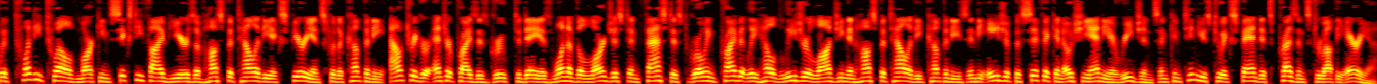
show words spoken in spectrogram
with 2012 marking 65 years of hospitality experience for the company, Outrigger Enterprises Group today is one of the largest and fastest growing privately held leisure lodging and hospitality companies in the Asia-Pacific and Oceania regions and continues to expand its presence throughout the area.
